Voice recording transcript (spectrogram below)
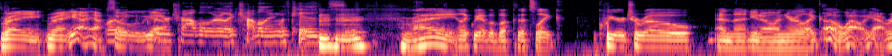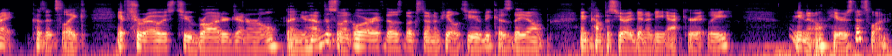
Right. Right. Yeah. Yeah. or so like yeah. Mm-hmm. queer travel or like traveling with kids or Right. Like we have a book that's like queer tarot, and then you know, and you're like, oh wow, yeah, right. Because it's like if tarot is too broad or general, then you have this one. Or if those books don't appeal to you because they don't encompass your identity accurately, you know, here's this one.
